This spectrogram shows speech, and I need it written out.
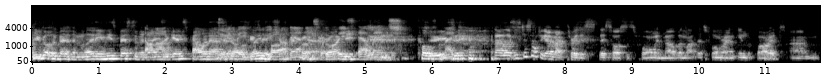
I, You've got the better than Millennium. His best of the I days know. against Paladas. We're at going to be, we're shut $1.55. down next week. Crikey. These outlandish calls we're No, look, you just have to go back through this this horse's form in Melbourne. Like this form around in the boat. Um,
